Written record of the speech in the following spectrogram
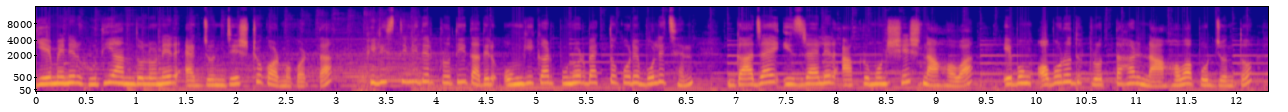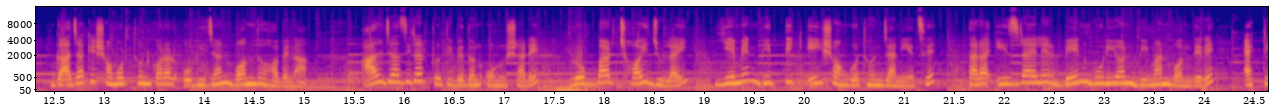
ইয়েমেনের হুতি আন্দোলনের একজন জ্যেষ্ঠ কর্মকর্তা ফিলিস্তিনিদের প্রতি তাদের অঙ্গীকার পুনর্ব্যক্ত করে বলেছেন, গাজায় ইসরায়েলের আক্রমণ শেষ না হওয়া এবং অবরোধ প্রত্যাহার না হওয়া পর্যন্ত গাজাকে সমর্থন করার অভিযান বন্ধ হবে না। আল জাজিরার প্রতিবেদন অনুসারে, রোববার ছয় জুলাই ইয়েমেন ভিত্তিক এই সংগঠন জানিয়েছে, তারা ইসরায়েলের বেন গুরিয়ন বিমানবন্দরে একটি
